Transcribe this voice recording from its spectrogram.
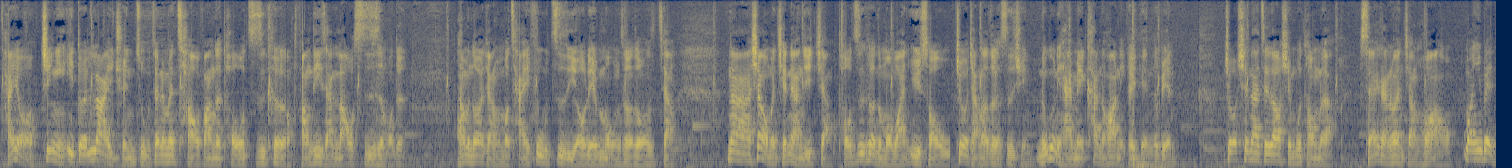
还有经营一堆赖群组在那边炒房的投资客、房地产老师什么的，他们都在讲什么财富自由联盟，什么什么这样。那像我们前两集讲投资客怎么玩预售，就讲到这个事情。如果你还没看的话，你可以点这边。就现在这招行不通了。谁还敢乱讲话哦？万一被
